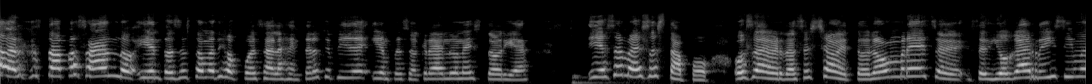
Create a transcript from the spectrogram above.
saber qué está pasando. Y entonces Thomas dijo, pues a la gente lo que pide y empezó a crearle una historia. Y ese mes se tapó. O sea, de verdad se chavetó el hombre, se, se dio garrísima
